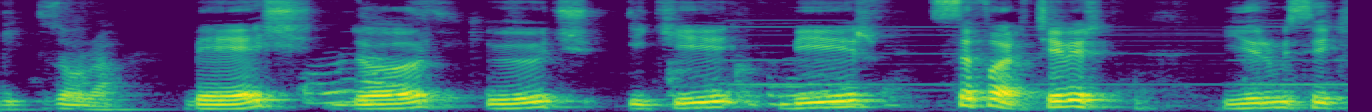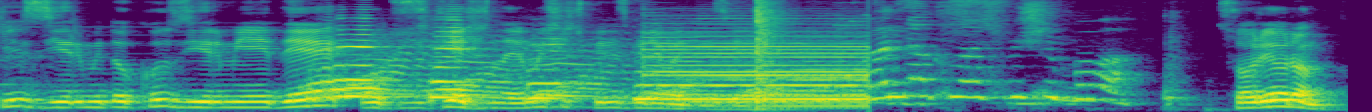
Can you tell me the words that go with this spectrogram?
Gitti sonra. 5, 4, 3, 2, 1, 0. Çevir. 28, 29, 27, 32 yaşındaymış. Hiçbiriniz bilemediniz yani. Ben yaklaşmışım baba. Soruyorum.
